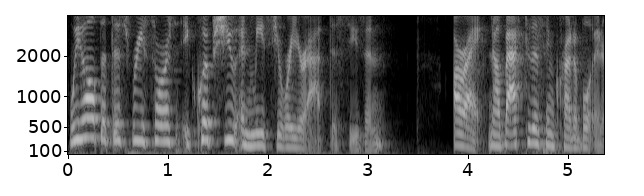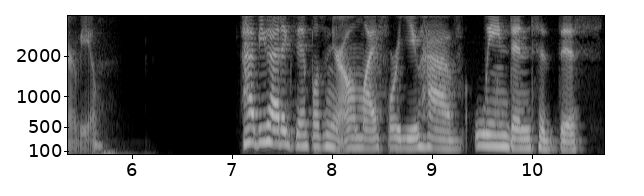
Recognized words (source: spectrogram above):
We hope that this resource equips you and meets you where you're at this season. All right, now back to this incredible interview. Have you had examples in your own life where you have leaned into this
